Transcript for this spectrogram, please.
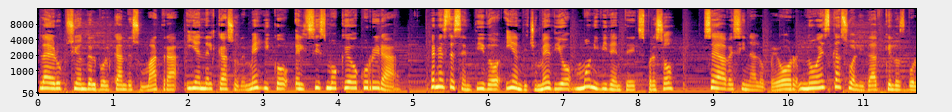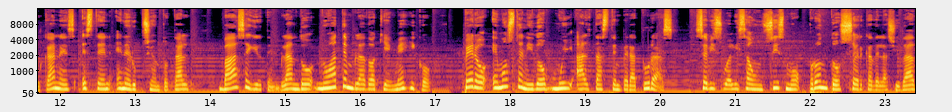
la erupción del volcán de Sumatra y en el caso de México el sismo que ocurrirá. En este sentido, y en dicho medio, Monividente expresó, se avecina lo peor, no es casualidad que los volcanes estén en erupción total, va a seguir temblando, no ha temblado aquí en México, pero hemos tenido muy altas temperaturas, se visualiza un sismo pronto cerca de la ciudad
